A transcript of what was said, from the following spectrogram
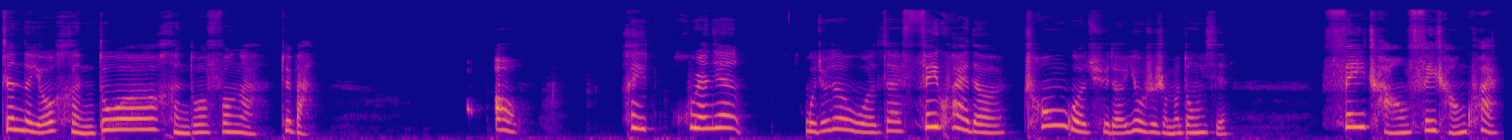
真的有很多很多风啊，对吧？哦，嘿！忽然间，我觉得我在飞快的冲过去的又是什么东西？非常非常快，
